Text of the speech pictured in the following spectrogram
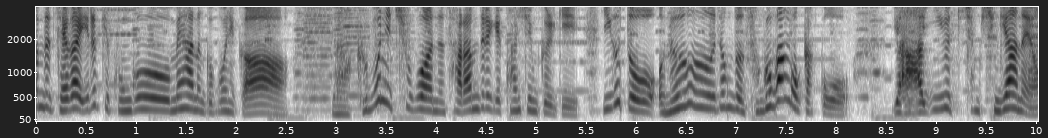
근데 제가 이렇게 궁금해하는 거 보니까 야 그분이 추구하는 사람들에게 관심 끌기 이것도 어느 정도는 성공한 것 같고 야 이거 참 신기하네요.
